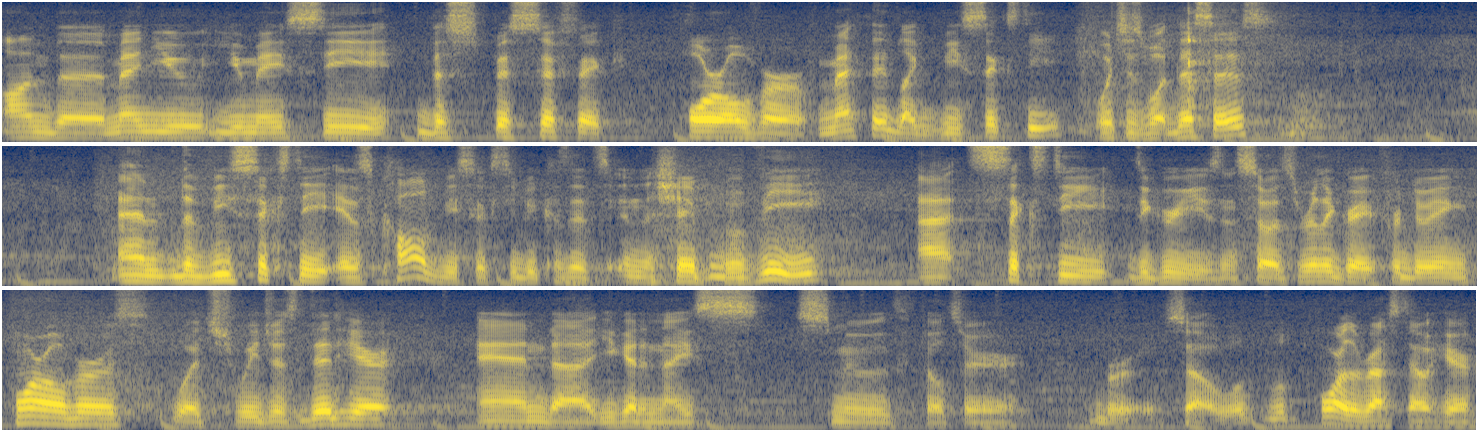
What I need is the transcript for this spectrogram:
on the menu. You may see the specific pour over method like V60, which is what this is. And the V60 is called V60 because it's in the shape of a V at 60 degrees. And so it's really great for doing pour overs, which we just did here, and uh, you get a nice smooth filter brew. So we'll, we'll, pour the rest out here.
